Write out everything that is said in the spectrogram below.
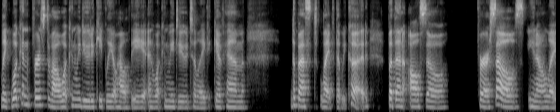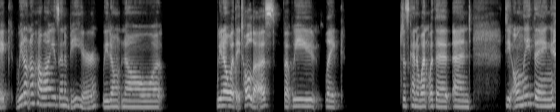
like what can first of all, what can we do to keep Leo healthy? And what can we do to like give him the best life that we could? But then also for ourselves, you know, like we don't know how long he's going to be here. We don't know we know what they told us, but we like just kind of went with it and the only thing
